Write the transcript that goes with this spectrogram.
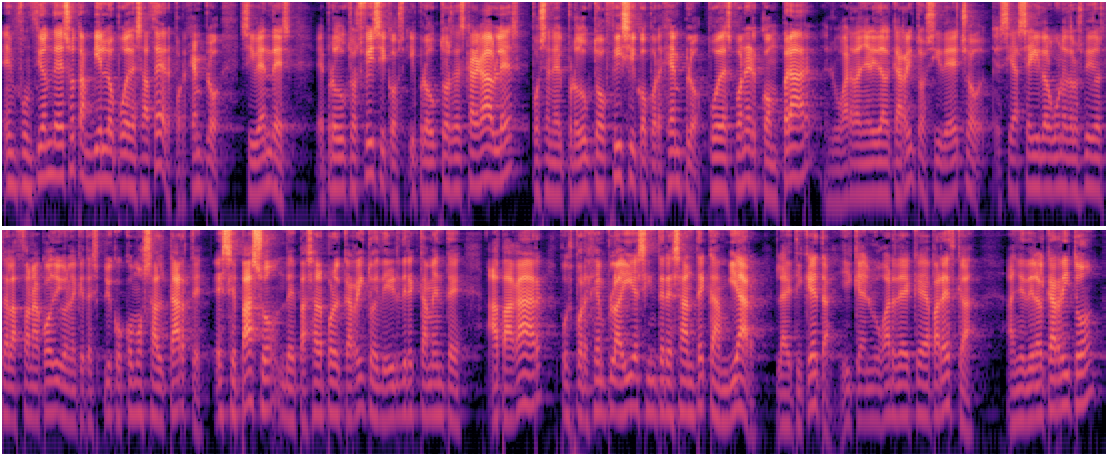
en función de eso también lo puedes hacer. Por ejemplo, si vendes eh, productos físicos y productos descargables, pues en el producto físico, por ejemplo, puedes poner comprar en lugar de añadir al carrito. Si de hecho, si has seguido alguno de los vídeos de la zona código en el que te explico cómo saltarte ese paso de pasar por el carrito y de ir directamente a pagar, pues por ejemplo ahí es interesante cambiar la etiqueta y que en lugar de que aparezca añadir al carrito,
